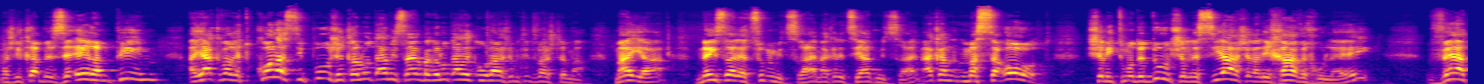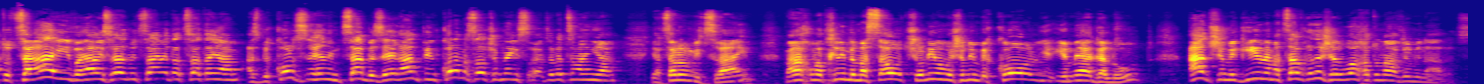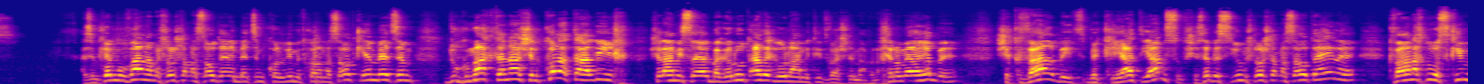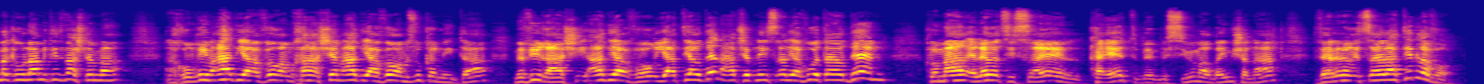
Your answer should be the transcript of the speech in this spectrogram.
מה שנקרא בזעיר אנפין, היה כבר את כל הסיפור של קלות עם ישראל בגלות עד הגאולה של מתתווה שלמה. מה היה? בני ישראל יצאו ממצרים, היה כאן יציאת מצרים, היה כאן מסעות של התמודדות, של נסיעה, של הליכה וכולי, והתוצאה היא, וירא ישראל את מצרים את עצת הים. אז בכל זה נמצא בזעיר אנפין כל המסעות של בני ישראל, זה בעצם העניין. יצאנו ממצרים, ואנחנו מתחילים במסעות שונים ומשונים בכל ימי הגלות, עד שמגיעים למצב כזה של רוח חתומה אוויר מן הארץ. אז אם כן מובן למה שלושת המסעות האלה בעצם כוללים את כל המסעות, כי הם בעצם דוגמה קטנה של כל התהליך של עם ישראל בגלות עד הגאולה האמיתית והשלמה. ולכן אומר הרבה, שכבר בקריאת ים סוף, שזה בסיום שלושת המסעות האלה, כבר אנחנו עוסקים בגאולה האמיתית והשלמה. אנחנו אומרים עד יעבור עמך השם, עד יעבור עמזו קניתא, מביא רש"י, עד יעבור ית ירדן, עד שבני ישראל יעברו את הירדן, כלומר אל ארץ ישראל כעת, בסיום 40 שנה, ואל ארץ ישראל העתיד לבוא.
